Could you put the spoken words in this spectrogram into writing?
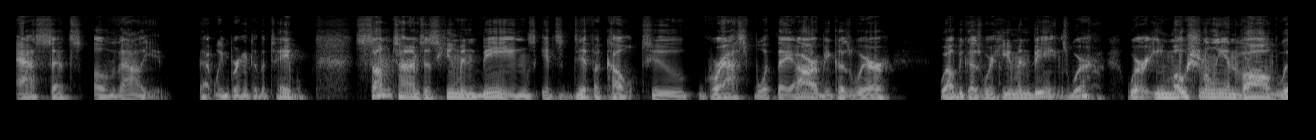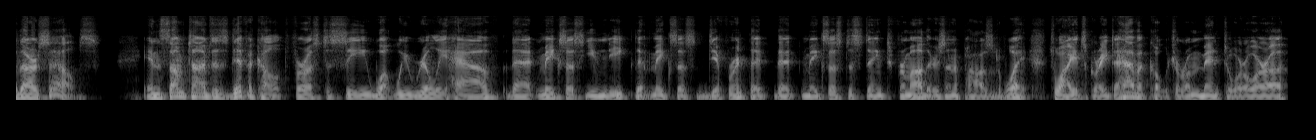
assets of value that we bring to the table. Sometimes, as human beings, it's difficult to grasp what they are because we're well, because we're human beings. We're we're emotionally involved with ourselves. And sometimes it's difficult for us to see what we really have that makes us unique, that makes us different, that that makes us distinct from others in a positive way. That's why it's great to have a coach or a mentor or a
